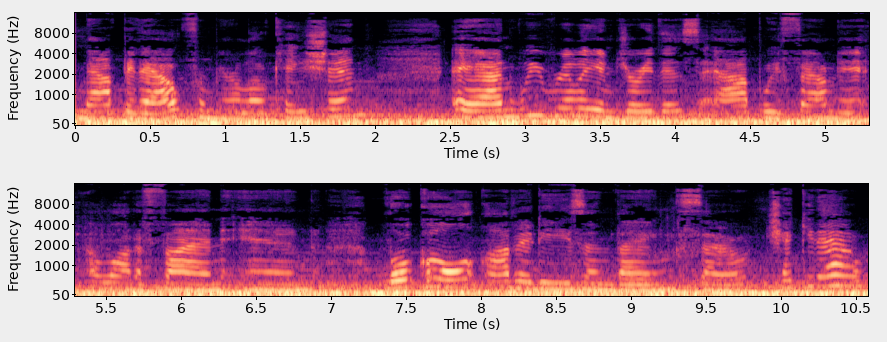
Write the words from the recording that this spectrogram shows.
map it out from your location. And we really enjoy this app. We found it a lot of fun in local oddities and things, so check it out.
